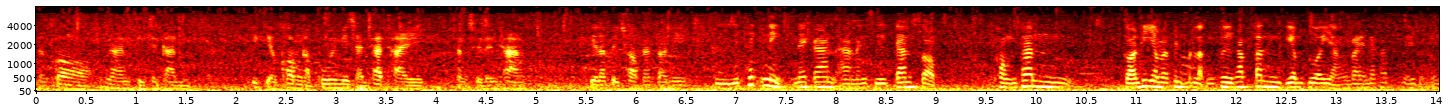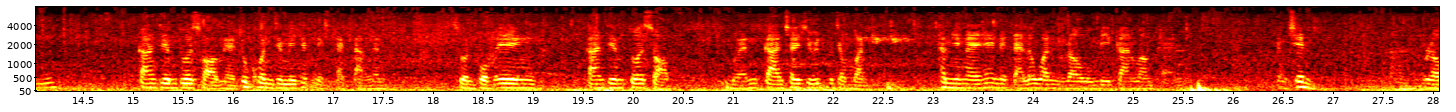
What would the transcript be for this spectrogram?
แล้วก็งานกิจการที่เกี่ยวข้องกับผู้ไม่มีสัญชาติไทยหนังสือเดินทาง ที่รับผิดชอบณตอนนี้คือเทคนิคในการอ่านหนังสือการสอบของท่านก่อนที่จะมาเป็นปลัดอำเภอครับ ท่านเตรียมตัวอย่างไรนะครับในตรงนี้ การเตรียมตัวสอบเนี่ยทุกคนจะมีเทคนิคแตกต่างกัน ส่วนผมเองการเตรียมตัวสอบเหมือนการใช้ชีวิตประจำวันทำยังไงให้ในแต่ละวันเรามีการวางแผน อย่างเช่นอ่าเรา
